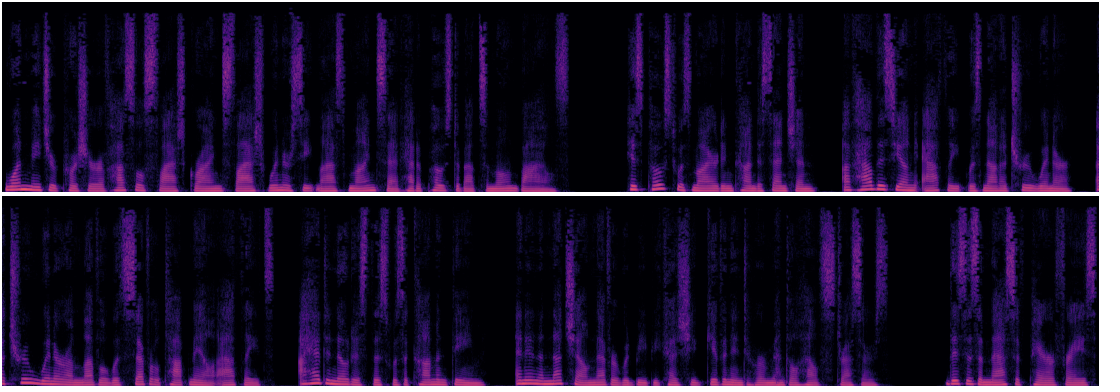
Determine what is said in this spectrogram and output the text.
One major pusher of hustle slash grind slash winner seat last mindset had a post about Simone Biles. His post was mired in condescension, of how this young athlete was not a true winner, a true winner on level with several top male athletes. I had to notice this was a common theme, and in a nutshell, never would be because she'd given in to her mental health stressors. This is a massive paraphrase,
